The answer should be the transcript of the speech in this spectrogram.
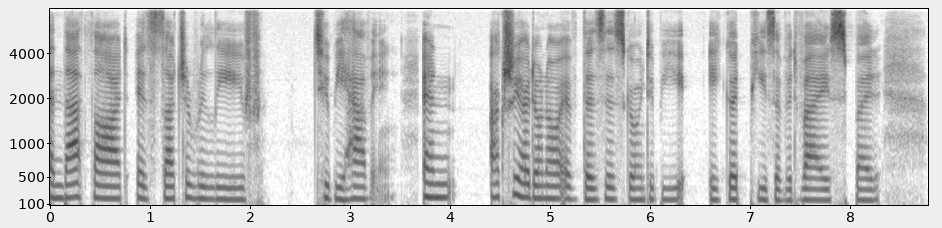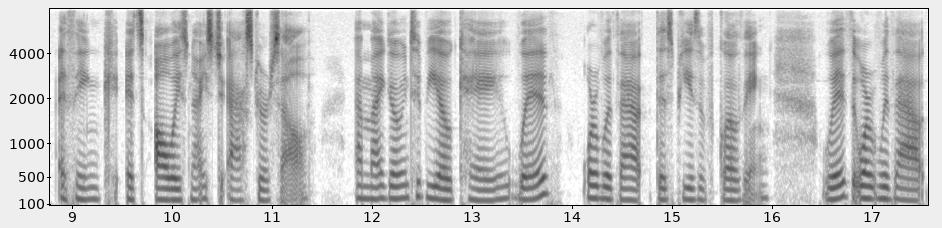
And that thought is such a relief to be having. And actually, I don't know if this is going to be a good piece of advice, but I think it's always nice to ask yourself Am I going to be okay with or without this piece of clothing? With or without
